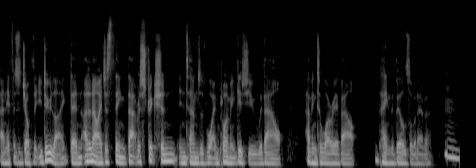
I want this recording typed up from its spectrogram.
And if it's a job that you do like then i don't know i just think that restriction in terms of what employment gives you without having to worry about paying the bills or whatever. Hmm.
